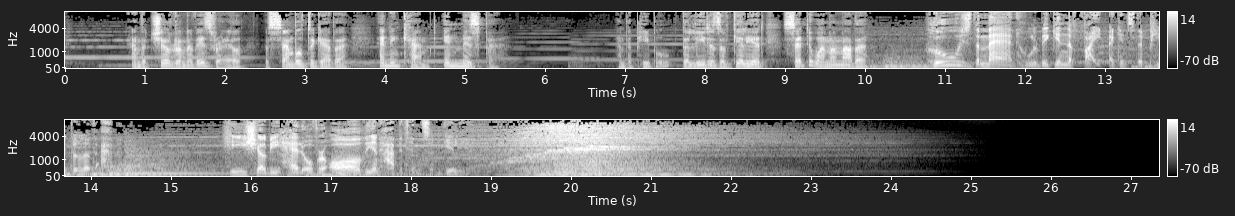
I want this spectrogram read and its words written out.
And the children of Israel assembled together and encamped in Mizpah. And the people, the leaders of Gilead, said to one another, Who is the man who will begin the fight against the people of Ammon? He shall be head over all the inhabitants of Gilead.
